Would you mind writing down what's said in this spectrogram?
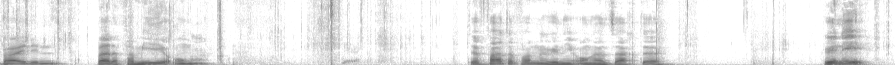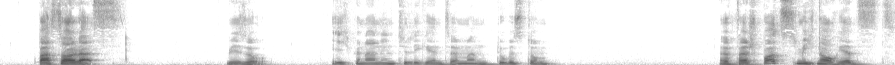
bei, den, bei der Familie Unger. Der Vater von René Unger sagte, René, was soll das? Wieso? Ich bin ein intelligenter Mann, du bist dumm. Er verspotzt mich noch jetzt.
